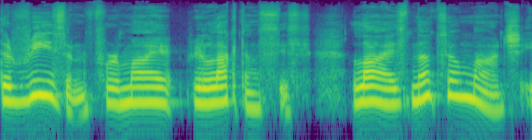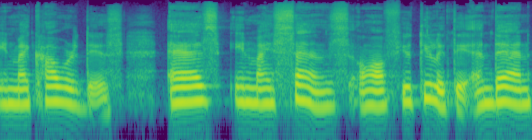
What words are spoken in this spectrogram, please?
the reason for my reluctances lies not so much in my cowardice as in my sense of futility and then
